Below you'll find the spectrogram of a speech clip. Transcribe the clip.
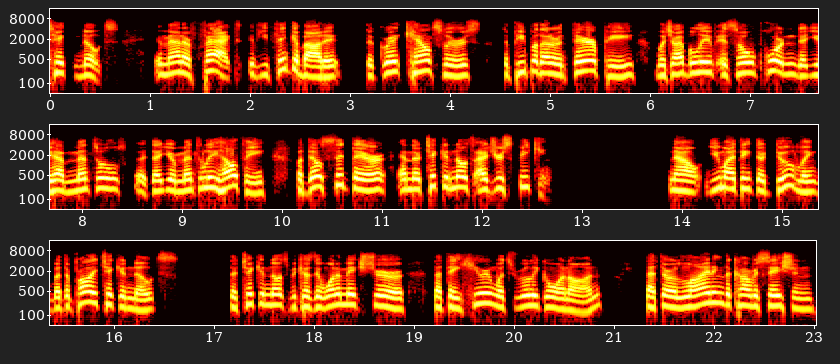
take notes. A matter of fact, if you think about it, the great counselors, the people that are in therapy, which I believe is so important that you have mental, uh, that you're mentally healthy, but they'll sit there and they're taking notes as you're speaking. Now, you might think they're doodling, but they're probably taking notes. They're taking notes because they want to make sure that they're hearing what's really going on, that they're aligning the conversation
